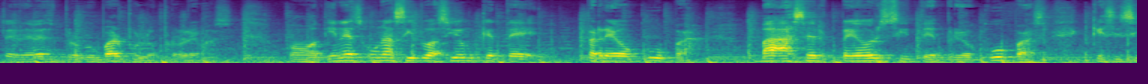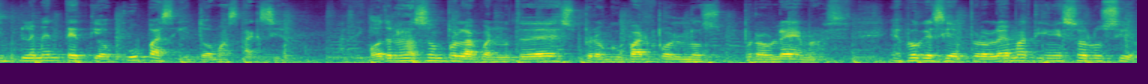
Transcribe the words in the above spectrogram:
Te debes preocupar por los problemas. Cuando tienes una situación que te preocupa, va a ser peor si te preocupas que si simplemente te ocupas y tomas acción. Otra razón por la cual no te debes preocupar por los problemas es porque si el problema tiene solución,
